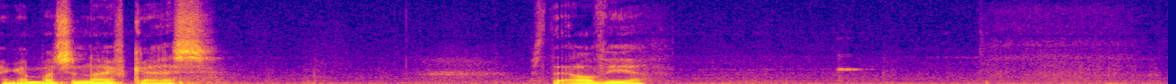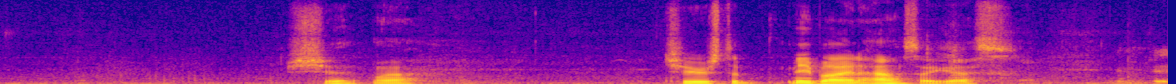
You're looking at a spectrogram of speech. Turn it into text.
I got a bunch of knife guys. It's the Elvia. Shit. Well, cheers to me buying a house, I guess. Yeah.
